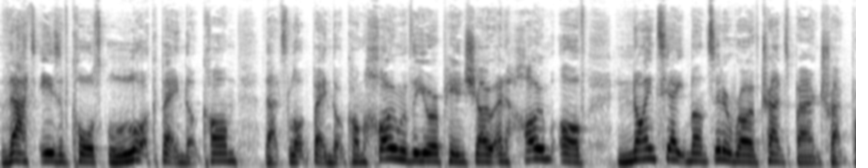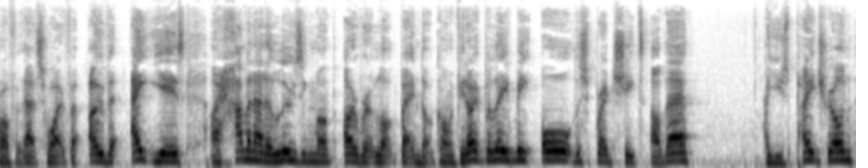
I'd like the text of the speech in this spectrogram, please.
that is, of course, lockbetting.com. That's lockbetting.com, home of the European show and home of 98 months in a row of transparent track profit. That's right, for over eight years, I haven't had a losing month over at lockbetting.com. If you don't believe me, all the spreadsheets are there. I use Patreon,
